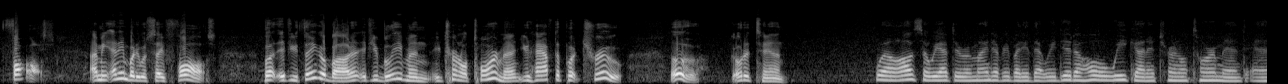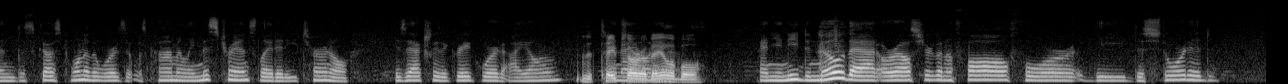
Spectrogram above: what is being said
false. I mean, anybody would say false. But if you think about it, if you believe in eternal torment, you have to put true. Ugh, go to ten. Well, also, we have to remind everybody that we did a whole week on eternal torment and discussed one of the words that was commonly mistranslated, eternal, is actually the Greek word aion. The tapes And are available. And you need to know that, or else you're going to fall for the distorted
